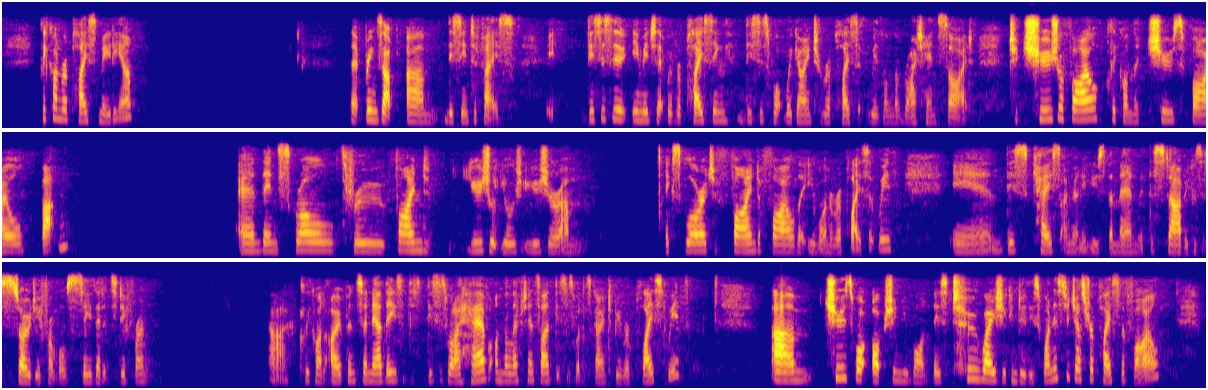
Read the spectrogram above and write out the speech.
Click on replace media. That brings up um, this interface. It, this is the image that we're replacing. This is what we're going to replace it with on the right hand side. To choose your file, click on the choose file button and then scroll through, find, use your, use your um, Explorer to find a file that you want to replace it with. In this case, I'm going to use the man with the star because it's so different. We'll see that it's different. Uh, click on open. So now these, this is what I have on the left hand side. This is what it's going to be replaced with. Um, choose what option you want. There's two ways you can do this. One is to just replace the file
